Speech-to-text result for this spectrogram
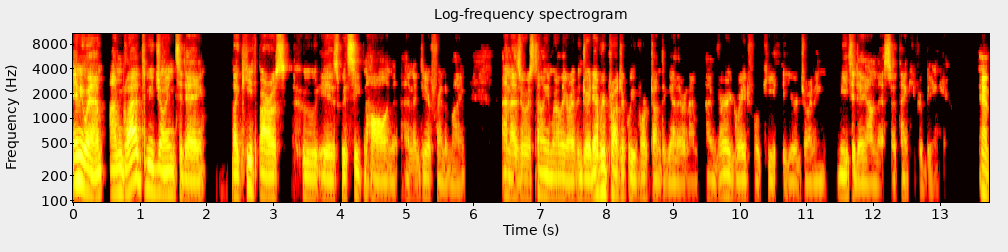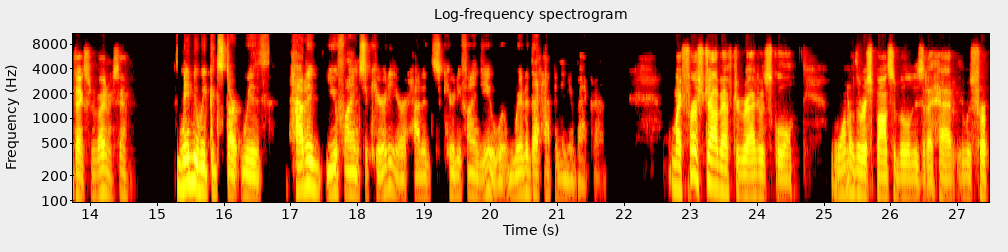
Anyway, I'm, I'm glad to be joined today by Keith Barros, who is with Seton Hall and, and a dear friend of mine. And as I was telling him earlier, I've enjoyed every project we've worked on together, and I'm, I'm very grateful, Keith, that you're joining me today on this. So thank you for being here. And thanks for inviting me, Sam. Maybe we could start with how did you find security, or how did security find you? Where, where did that happen in your background? My first job after graduate school, one of the responsibilities that I had it was for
